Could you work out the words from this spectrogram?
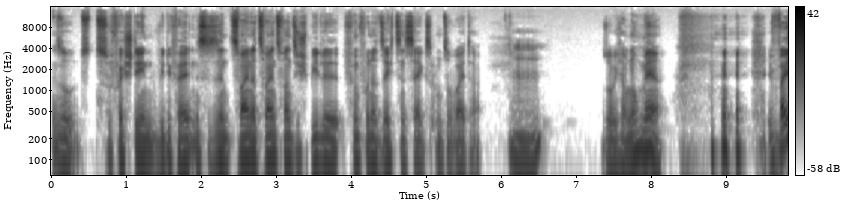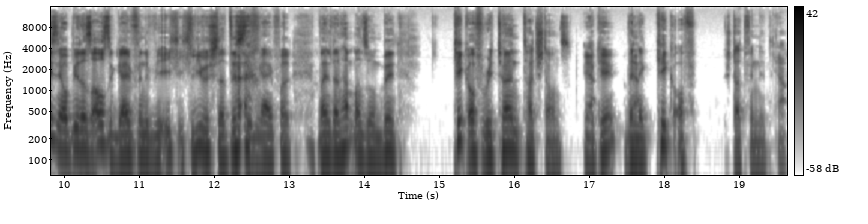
so zu verstehen, wie die Verhältnisse sind. 222 Spiele, 516 Sacks und so weiter. Mhm. So, ich habe noch mehr. ich weiß nicht, ob ihr das auch so geil findet wie ich. Ich liebe Statistiken einfach, weil dann hat man so ein Bild. Kickoff Return Touchdowns. Ja. Okay? Wenn Ja. der Kickoff stattfindet. Ja.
